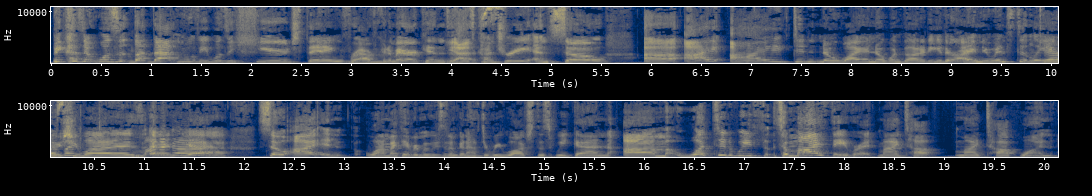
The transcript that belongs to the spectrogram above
because it was that that movie was a huge thing for African Americans in this country, and so I I didn't know why and no one got it either. I knew instantly Yeah, who was she like, was, Monica. and yeah. So I and one of my favorite movies that I'm gonna have to rewatch this weekend. Um, what did we? Th- so my favorite, my top, my top one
